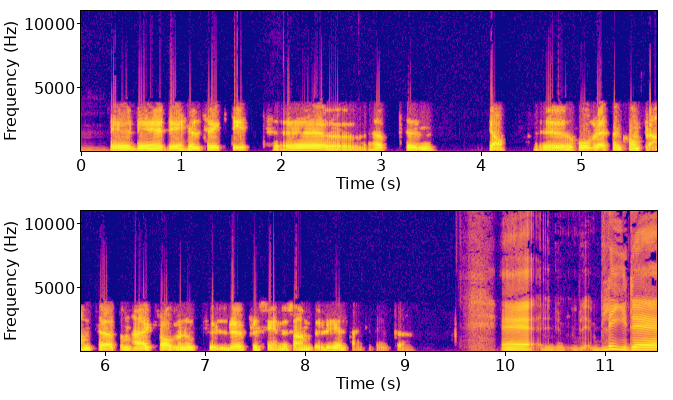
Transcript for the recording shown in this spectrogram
Mm. Det, det, är helt riktigt uh, att uh, ja, uh, hovrätten kom fram till att de här kraven uppfyllde Fresenius anbud helt enkelt inte. blir det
